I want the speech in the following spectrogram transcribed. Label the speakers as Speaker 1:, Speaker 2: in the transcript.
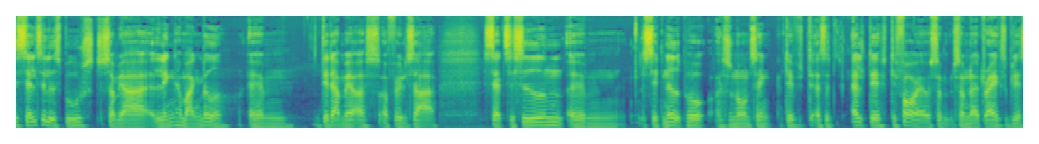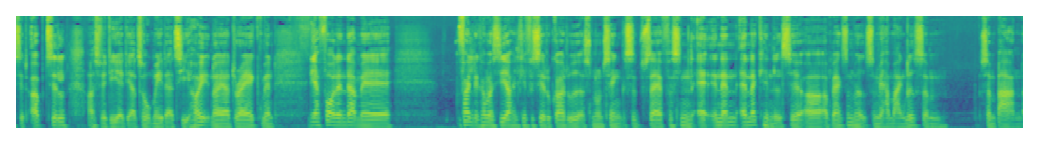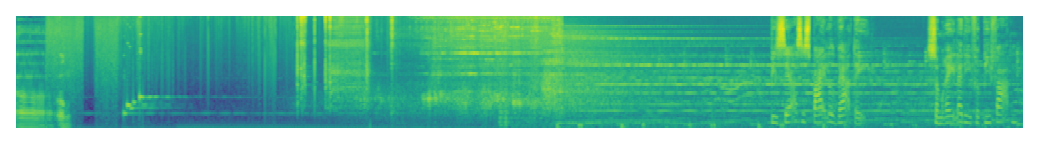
Speaker 1: det selvtillidsboost, som jeg længe har manglet. Øhm, det der med også at føle sig sat til siden, øhm, sæt ned på og sådan nogle ting. Det, det, altså, alt det, det får jeg jo, som, som når jeg drag, så bliver jeg set op til. Også fordi, at jeg er 2 meter og 10 høj, når jeg er drag. Men jeg får den der med folk, der kommer og siger, hold kæft, ser du godt ud, og sådan nogle ting, så, så jeg får sådan en anden anerkendelse og opmærksomhed, som jeg har manglet som, som barn og ung.
Speaker 2: Vi ser os i spejlet hver dag. Som regel er det i forbifarten.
